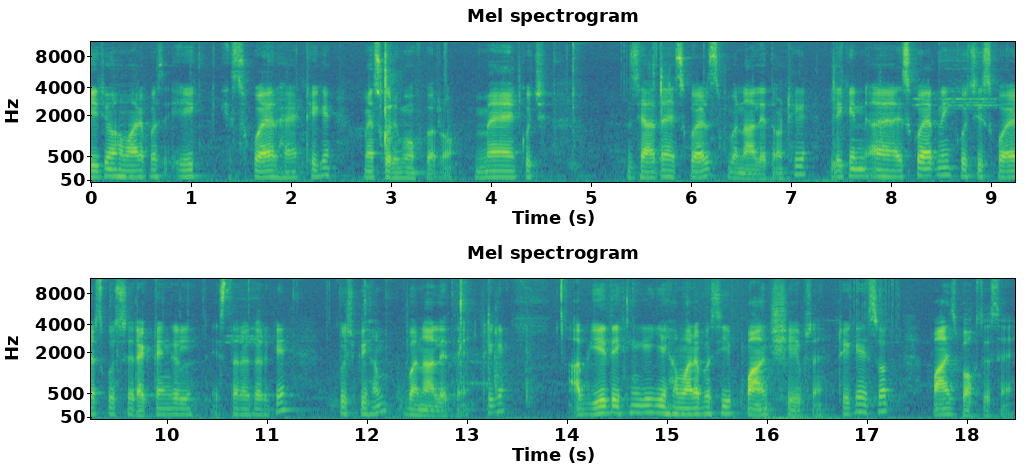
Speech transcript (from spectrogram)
ये जो हमारे पास एक स्क्वायर है, ठीक है? मैं इसको रिमूव कर रहा हूँ। मैं कुछ ज़्यादा स्क्वायर्स बना लेता हूँ, ठीक है? लेकिन स्क्वायर नहीं, कुछ स्क्वायर्स कुछ रेक्टेंगल इस तरह करके कुछ भी हम बना लेते हैं, ठीक है? अब ये देखेंगे, ये हमारे पास ये पाँच शेप्स हैं, ठीक है? इस वक्त पाँच बॉक्सेस हैं।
